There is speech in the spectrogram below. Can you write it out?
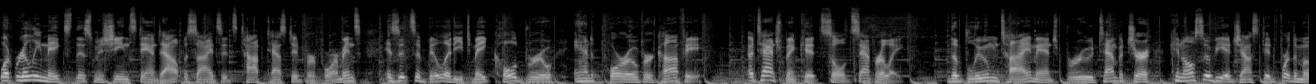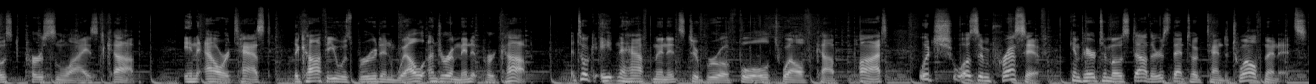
What really makes this machine stand out besides its top-tested performance is its ability to make cold brew and pour-over coffee. Attachment kits sold separately. The bloom time and brew temperature can also be adjusted for the most personalized cup. In our test, the coffee was brewed in well under a minute per cup. It took 8.5 minutes to brew a full 12 cup pot, which was impressive compared to most others that took 10 to 12 minutes.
